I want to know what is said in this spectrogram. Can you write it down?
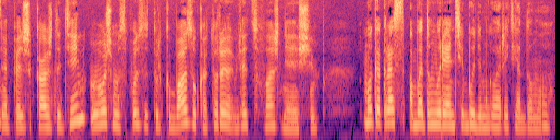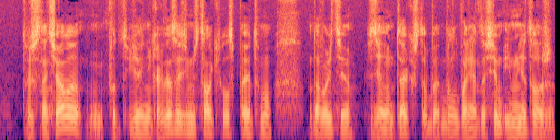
И опять же, каждый день мы можем использовать только базу, которая является увлажняющей. Мы как раз об этом варианте будем говорить, я думаю. То есть сначала, вот я никогда с этим не сталкивался, поэтому давайте сделаем так, чтобы было понятно всем, и мне тоже.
